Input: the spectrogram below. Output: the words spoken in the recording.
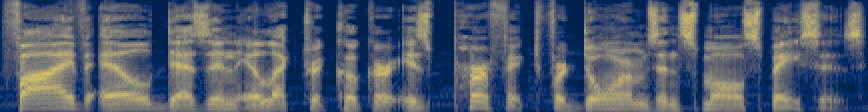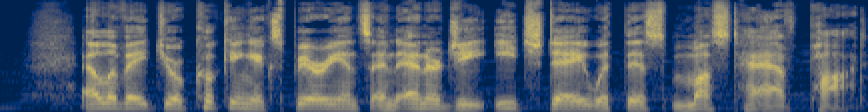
5L Dezin electric cooker is perfect for dorms and small spaces. Elevate your cooking experience and energy each day with this must-have pot.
